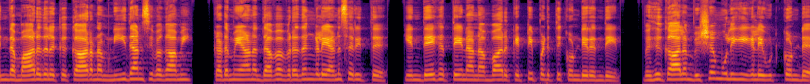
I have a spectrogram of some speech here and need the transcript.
இந்த மாறுதலுக்கு காரணம் நீதான் சிவகாமி. கடுமையான தவ விரதங்களை அனுசரித்து என் தேகத்தை நான் அவ்வாறு கெட்டிப்படுத்திக் கொண்டிருந்தேன். வெகுகாலம் விஷமூலிகைகளை உட்கொண்டு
